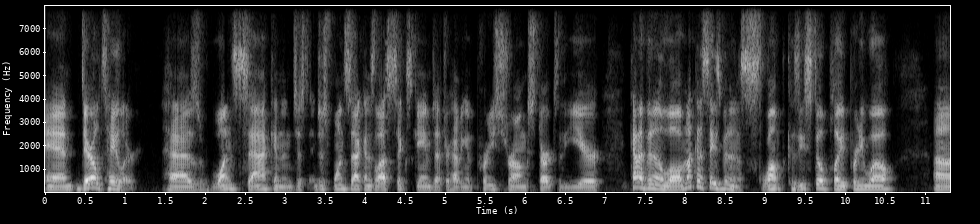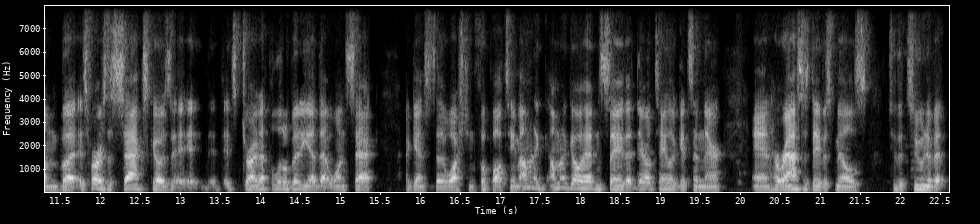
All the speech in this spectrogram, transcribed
And Darrell Taylor has one sack and just just one sack in his last six games after having a pretty strong start to the year. Kind of been in a lull. I'm not going to say he's been in a slump because he's still played pretty well. Um, but as far as the sacks goes, it, it, it's dried up a little bit. He had that one sack against the Washington football team. I'm gonna I'm gonna go ahead and say that Darrell Taylor gets in there and harasses Davis Mills to the tune of it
